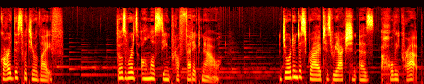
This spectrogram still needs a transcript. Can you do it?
Guard this with your life. Those words almost seem prophetic now. Jordan described his reaction as, Holy crap.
